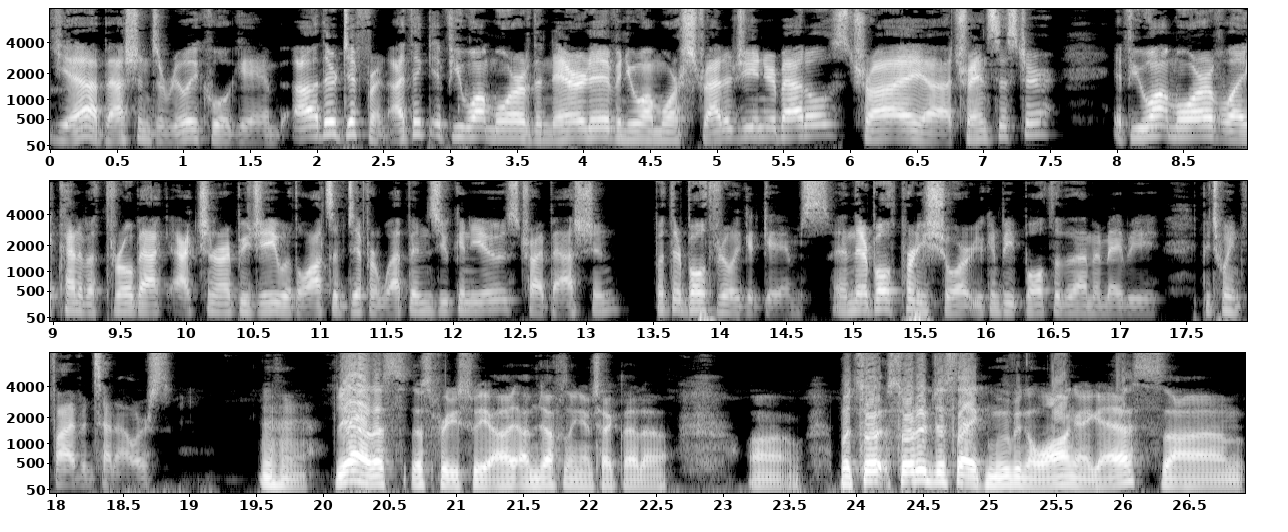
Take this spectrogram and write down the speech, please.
Yeah, Bastion's a really cool game. Uh, they're different. I think if you want more of the narrative and you want more strategy in your battles, try uh, Transistor. If you want more of like kind of a throwback action RPG with lots of different weapons you can use, try Bastion. But they're both really good games, and they're both pretty short. You can beat both of them in maybe between five and ten hours. Hmm Yeah, that's that's pretty sweet. I, I'm definitely gonna check that out. Um, but sort sort of just like moving along, I guess. Um,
